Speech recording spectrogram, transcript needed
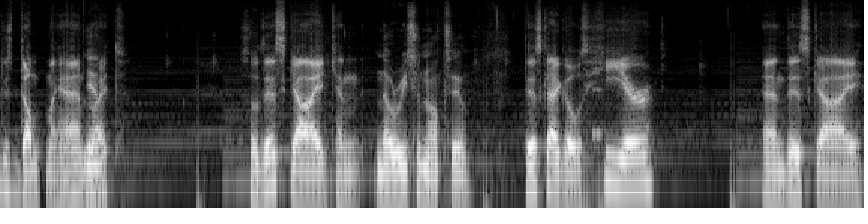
just dump my hand, Yeah. right? So this guy can... No reason not to. This guy goes here, and this guy...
